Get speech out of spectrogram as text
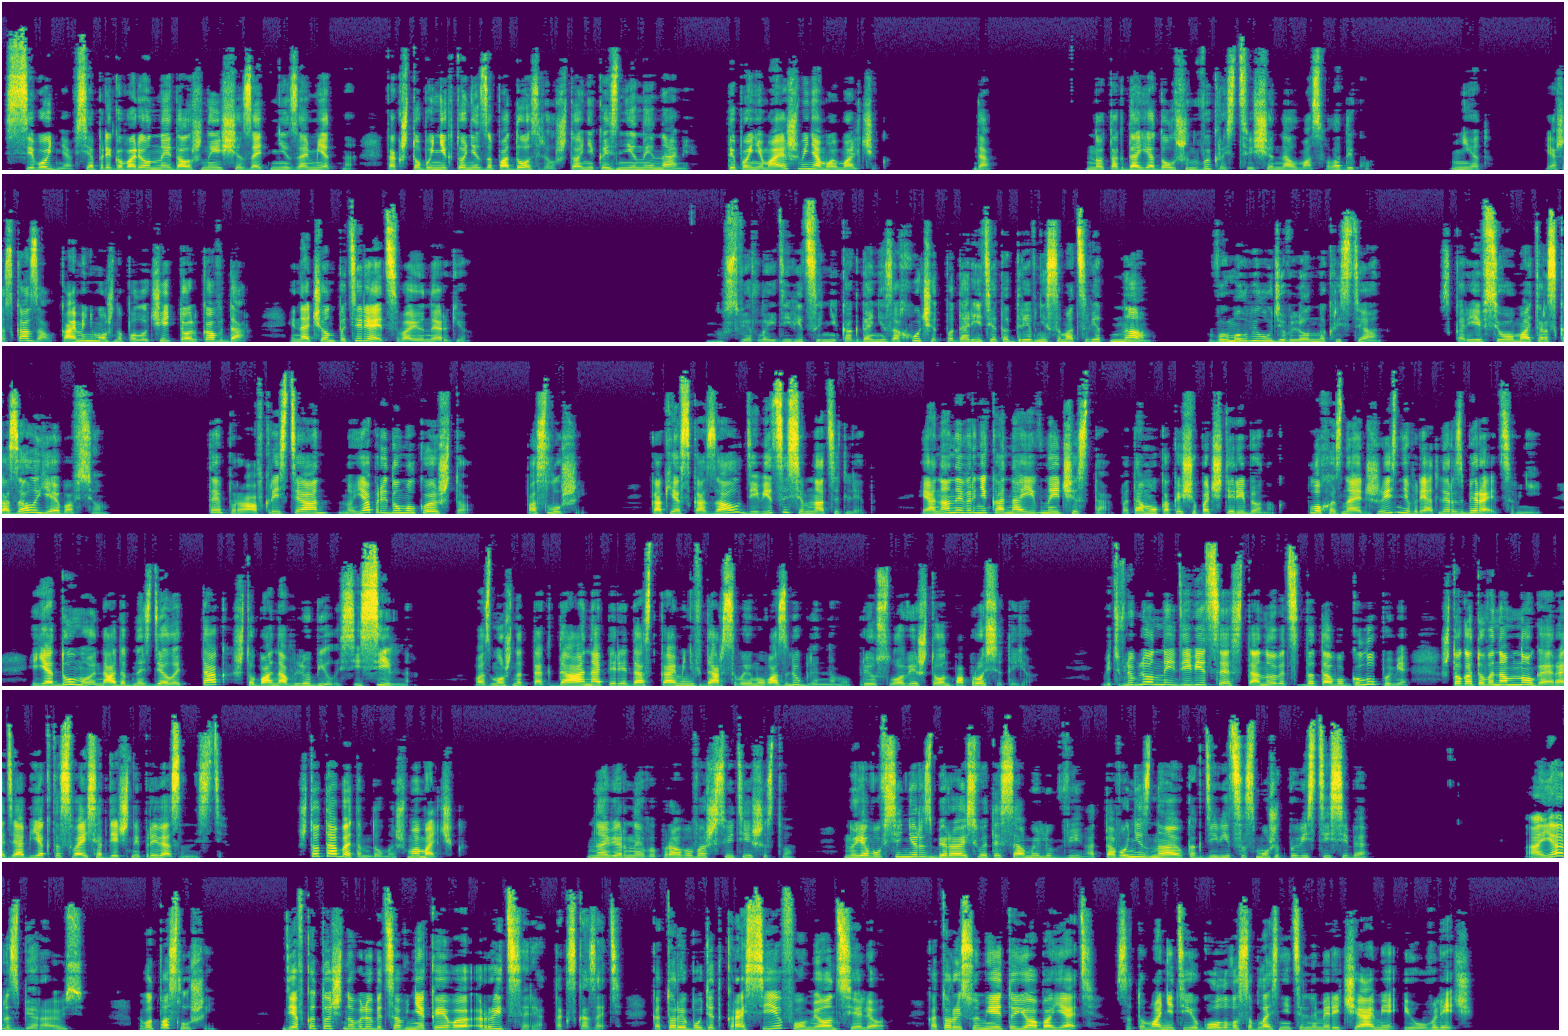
Сегодня все приговоренные должны исчезать незаметно, так чтобы никто не заподозрил, что они казнены нами. Ты понимаешь меня, мой мальчик? Да. Но тогда я должен выкрасть священный алмаз, владыку. Нет. Я же сказал, камень можно получить только в дар, иначе он потеряет свою энергию. Но светлая девица никогда не захочет подарить этот древний самоцвет нам, вымолвил удивленно Кристиан. Скорее всего, мать рассказала ей обо всем. Ты прав, Кристиан, но я придумал кое-что. Послушай. Как я сказал, девице 17 лет. И она наверняка наивна и чиста, потому как еще почти ребенок. Плохо знает жизнь и вряд ли разбирается в ней. И я думаю, надобно сделать так, чтобы она влюбилась и сильно. Возможно, тогда она передаст камень в дар своему возлюбленному, при условии, что он попросит ее. Ведь влюбленные девицы становятся до того глупыми, что готовы на многое ради объекта своей сердечной привязанности. Что ты об этом думаешь, мой мальчик? Наверное, вы правы, ваше святейшество. Но я вовсе не разбираюсь в этой самой любви, оттого не знаю, как девица сможет повести себя. А я разбираюсь. Вот послушай. Девка точно влюбится в некоего рыцаря, так сказать, который будет красив, умен, силен, который сумеет ее обаять, затуманить ее голову соблазнительными речами и увлечь.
